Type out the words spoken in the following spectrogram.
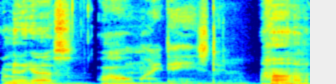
I mean, I guess. Oh my days, dude. I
